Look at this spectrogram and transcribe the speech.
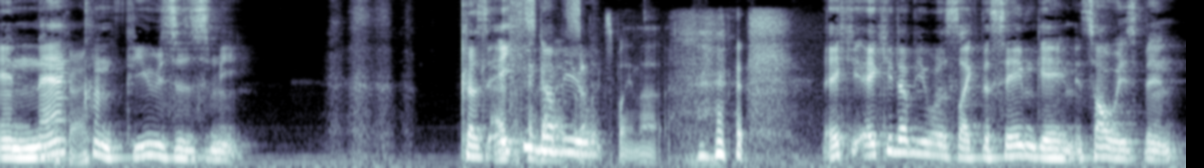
And that Okay. confuses me. Because I think I might be AQW, explain that. AQ, AQW was like the same game. It's always been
